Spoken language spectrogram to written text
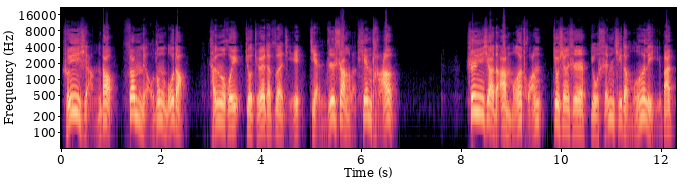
谁想到三秒钟不到。陈辉就觉得自己简直上了天堂，身下的按摩床就像是有神奇的魔力一般，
